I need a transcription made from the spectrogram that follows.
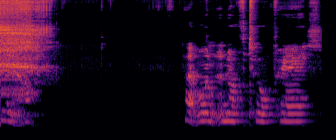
You know, that wasn't enough. This is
